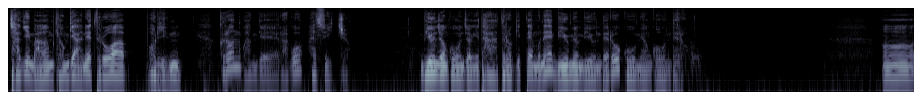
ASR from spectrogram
자기 마음 경계 안에 들어와 버린 그런 관계라고 할 수 있죠. 미운정 고운정이 다 들었기 때문에 미우면 미운 대로 고우면 고운 대로. 어,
